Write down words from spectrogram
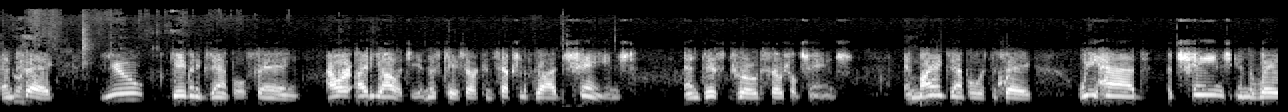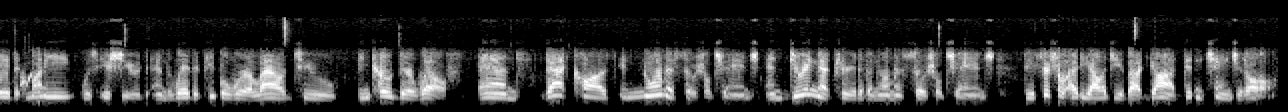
and say you gave an example saying our ideology, in this case our conception of God, changed, and this drove social change. And my example was to say we had a change in the way that money was issued and the way that people were allowed to encode their wealth. And that caused enormous social change. And during that period of enormous social change, the official ideology about God didn't change at all.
